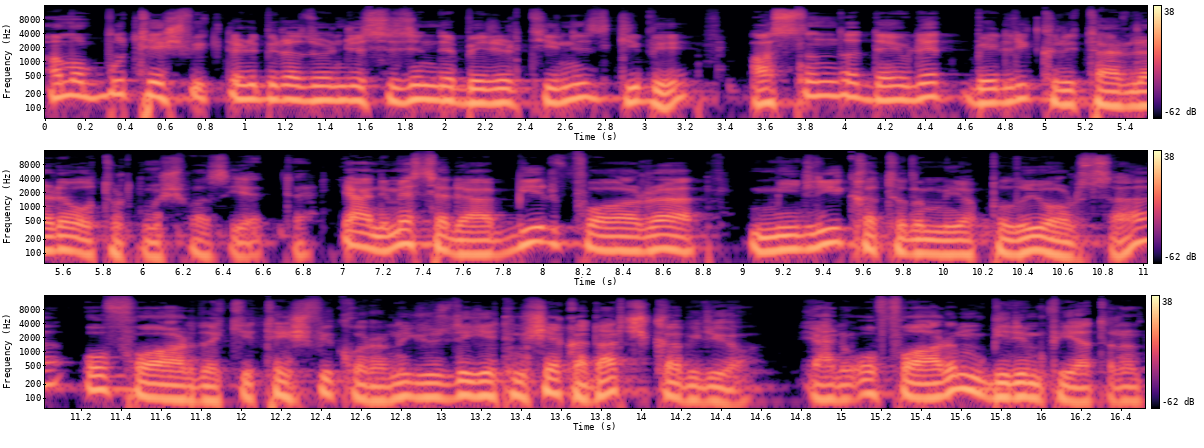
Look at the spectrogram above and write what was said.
Ama bu teşvikleri biraz önce sizin de belirttiğiniz gibi aslında devlet belli kriterlere oturtmuş vaziyette. Yani mesela bir fuara milli katılım yapılıyorsa o fuardaki teşvik oranı %70'e kadar çıkabiliyor. Yani o fuarın birim fiyatının.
